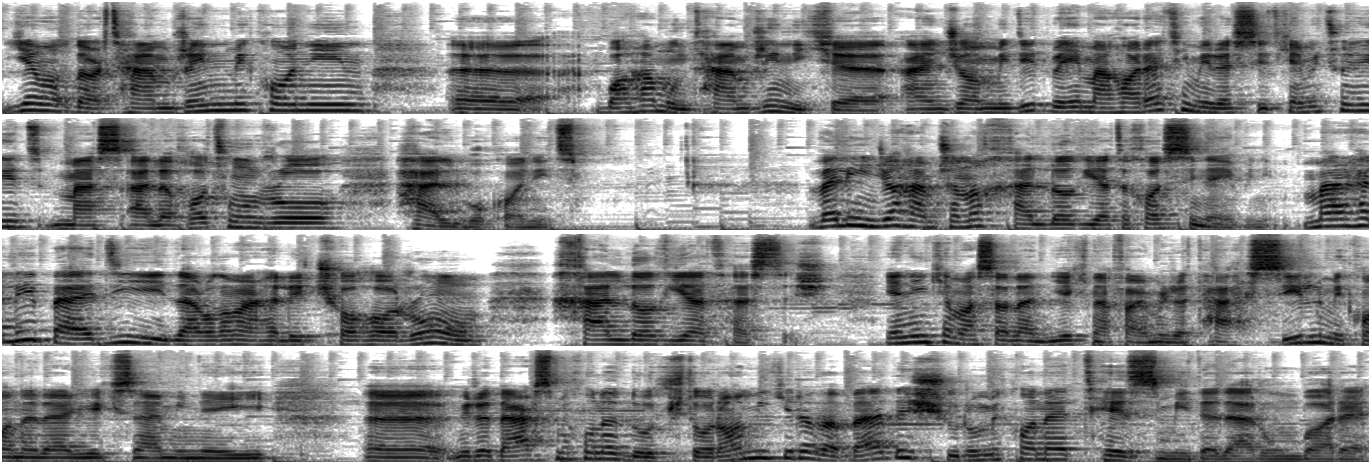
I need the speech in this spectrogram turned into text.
یه مقدار تمرین می‌کنین با همون تمرینی که انجام می‌دید به این مهارتی می‌رسید که می‌تونید مسئله هاتون رو حل بکنید. ولی اینجا همچنان خلاقیت خاصی نمی‌بینیم. مرحله بعدی در واقع مرحله چهارم خلاقیت هستش. یعنی اینکه مثلا یک نفر میره تحصیل می‌کنه در یک زمینه ای میره درس می‌خونه دکترا می‌گیره و بعدش شروع می‌کنه تز میده در اون باره.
